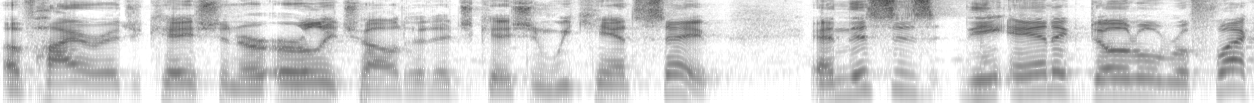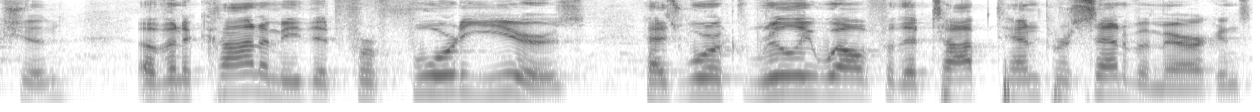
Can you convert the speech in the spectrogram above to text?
of higher education, or early childhood education. We can't save. And this is the anecdotal reflection of an economy that for 40 years has worked really well for the top 10% of Americans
